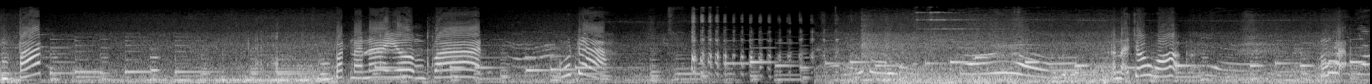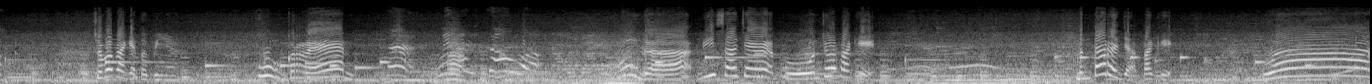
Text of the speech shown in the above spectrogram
empat, empat mana? Ayo empat. Udah. Anak cowok. Enggak. Coba pakai topinya. Uh, keren. Nah, ini Nah. cowok. Enggak, bisa cewek pun. Coba pakai. Bentar aja pakai. Wah.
